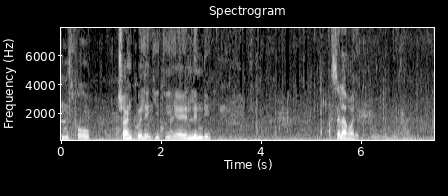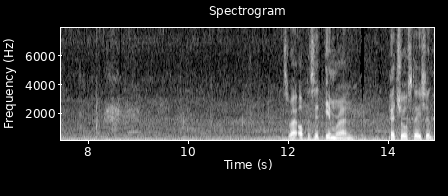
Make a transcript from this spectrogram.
peaceful tranquility here in Lindi. Assalamu alaikum. It's right opposite Imran petrol station.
